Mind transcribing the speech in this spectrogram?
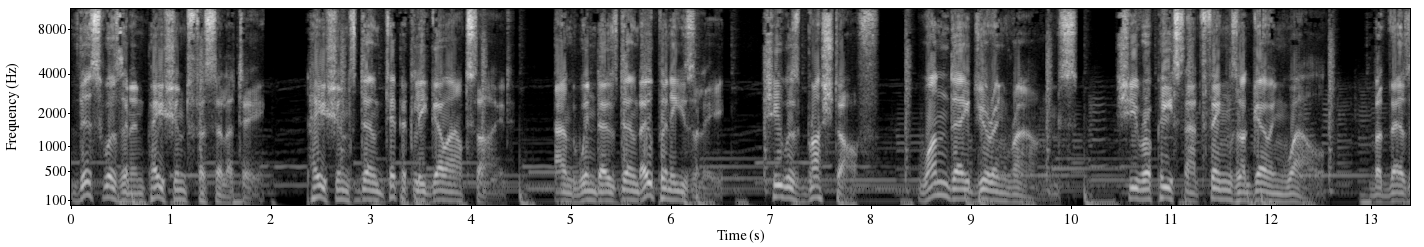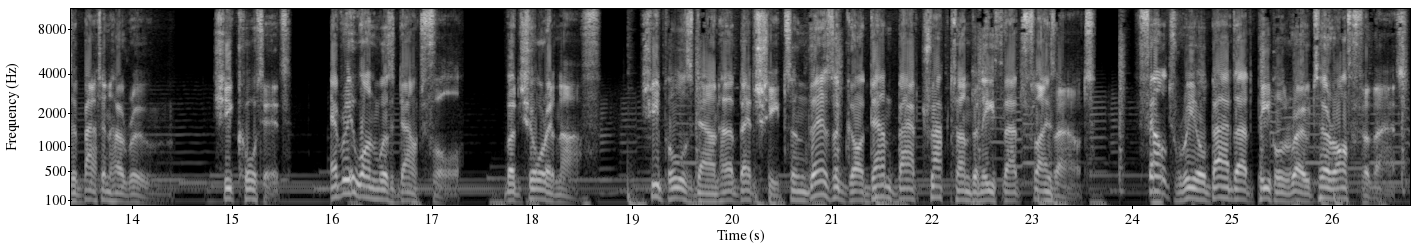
This was an inpatient facility. Patients don't typically go outside and windows don't open easily. She was brushed off. One day during rounds. She repeats that things are going well. But there's a bat in her room. She caught it. Everyone was doubtful. But sure enough. She pulls down her bed sheets and there's a goddamn bat trapped underneath that flies out. Felt real bad that people wrote her off for that.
